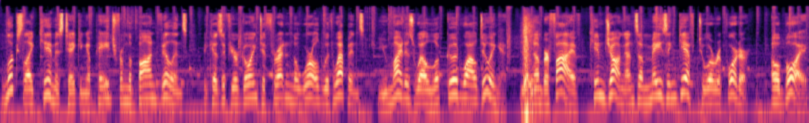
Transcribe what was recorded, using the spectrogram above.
Looks like Kim is taking a page from the Bond villains, because if you're going to threaten the world with weapons, you might as well look good while doing it. Number 5. Kim Jong-un's amazing gift to a reporter. Oh boy,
